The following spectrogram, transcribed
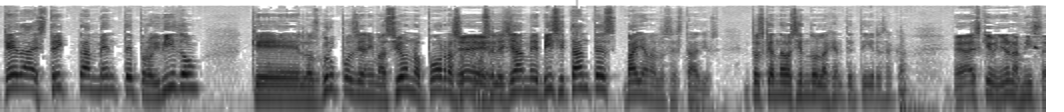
queda estrictamente prohibido que los grupos de animación o porras o como se les llame, visitantes, vayan a los estadios. Entonces, ¿qué andaba haciendo la gente de Tigres acá? Eh, es que vinieron a misa,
